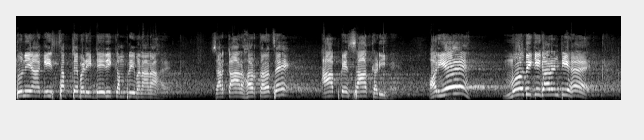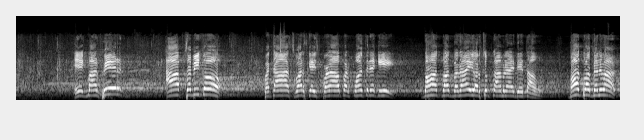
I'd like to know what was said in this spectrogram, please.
दुनिया की सबसे बड़ी डेयरी कंपनी बनाना है। सरकार हर तरह से आपके साथ खड़ी है। और ये मोदी की गारंटी है। एक बार फिर आप सभी को 50 वर्ष के इस पड़ाव पर पहुँचने की बहुत बहुत बधाई और शुभकामनाएँ देता हूँ। बहुत बहुत धन्यवाद।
